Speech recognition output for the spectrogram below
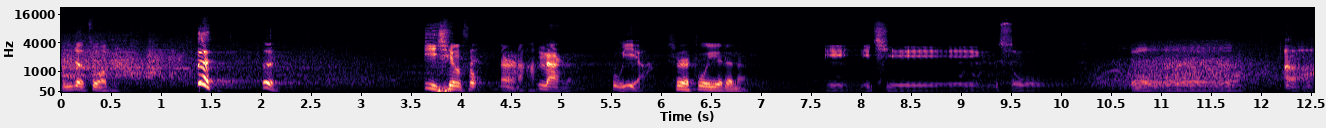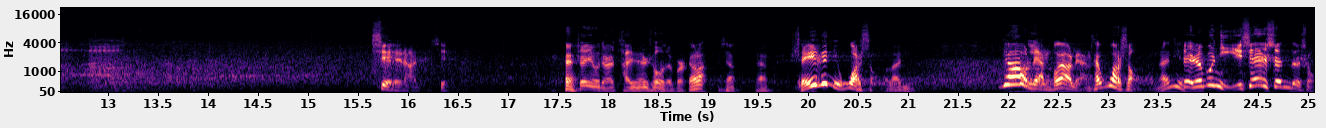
您这做法。嗯嗯一轻松，那儿呢哈，那儿呢？注意啊，是注意着呢。一轻松。哦啊！谢谢大家，谢谢。真有点谭元寿的味儿。行了，行行，谁跟你握手了？你要脸不要脸还握手呢？你这人不是你先伸的手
